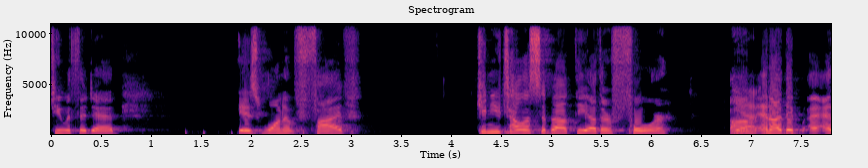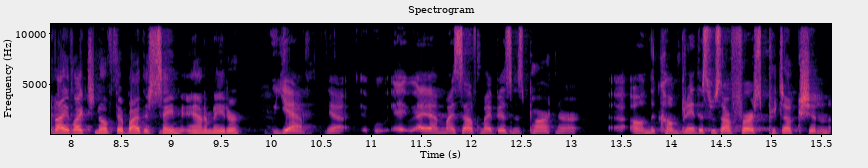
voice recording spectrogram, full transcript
Tea with the Dead, is one of five. Can you tell us about the other four? Um, Yeah. and are they? And I'd like to know if they're by the same animator. Yeah, yeah. Uh, myself, my business partner, uh, own the company. This was our first production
